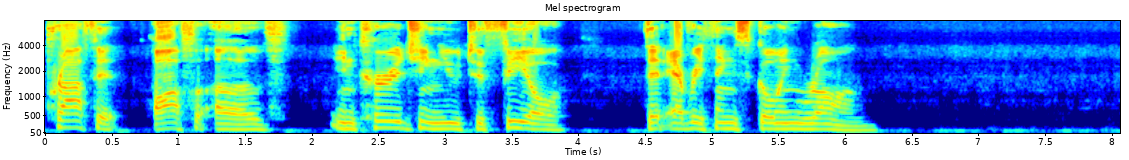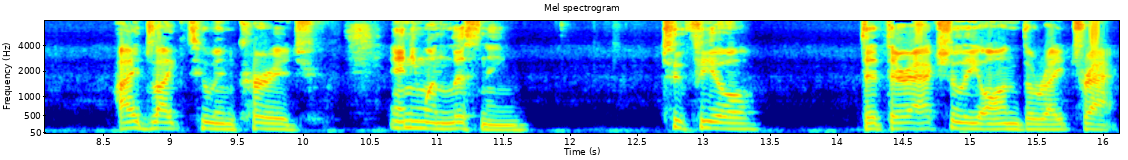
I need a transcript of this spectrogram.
profit off of encouraging you to feel that everything's going wrong. I'd like to encourage anyone listening to feel that they're actually on the right track,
